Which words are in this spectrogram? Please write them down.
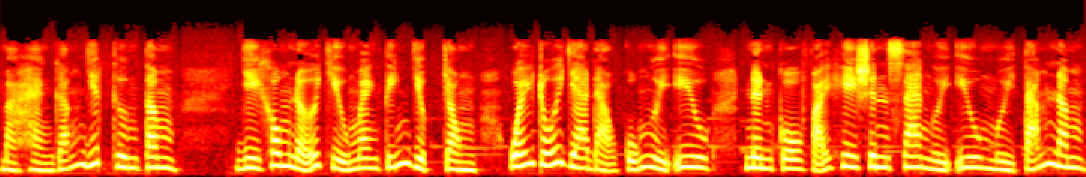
mà hàng gắn vết thương tâm. Vì không nỡ chịu mang tiếng giật chồng, quấy rối gia đạo của người yêu, nên cô phải hy sinh xa người yêu 18 năm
